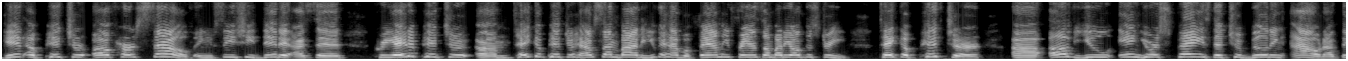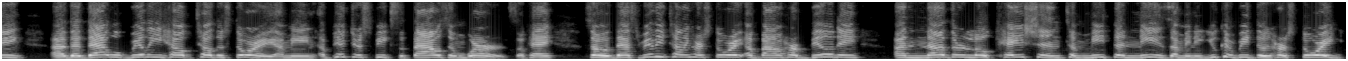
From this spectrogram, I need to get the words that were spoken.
get a picture of herself. And you see, she did it. I said, create a picture, um, take a picture, have somebody, you can have a family, friend, somebody off the street, take a picture uh, of you in your space that you're building out. I think uh, that that will really help tell the story. I mean, a picture speaks a thousand words. Okay. So that's really telling her story about her building another location to meet the needs. I mean, you can read the, her story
